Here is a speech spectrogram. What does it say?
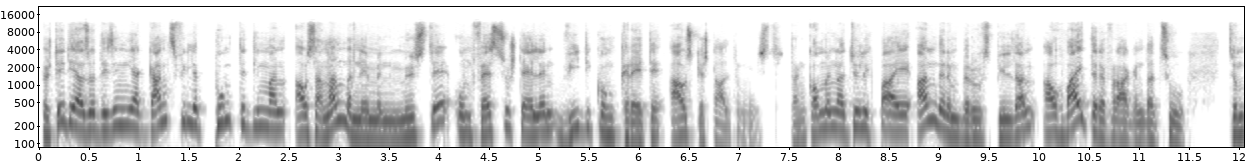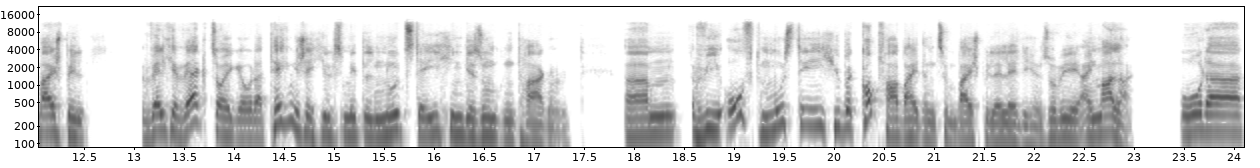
Versteht ihr? Also, das sind ja ganz viele Punkte, die man auseinandernehmen müsste, um festzustellen, wie die konkrete Ausgestaltung ist. Dann kommen natürlich bei anderen Berufsbildern auch weitere Fragen dazu. Zum Beispiel, welche Werkzeuge oder technische Hilfsmittel nutzte ich in gesunden Tagen? Ähm, wie oft musste ich über Kopfarbeiten zum Beispiel erledigen, so wie ein Maler? Oder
